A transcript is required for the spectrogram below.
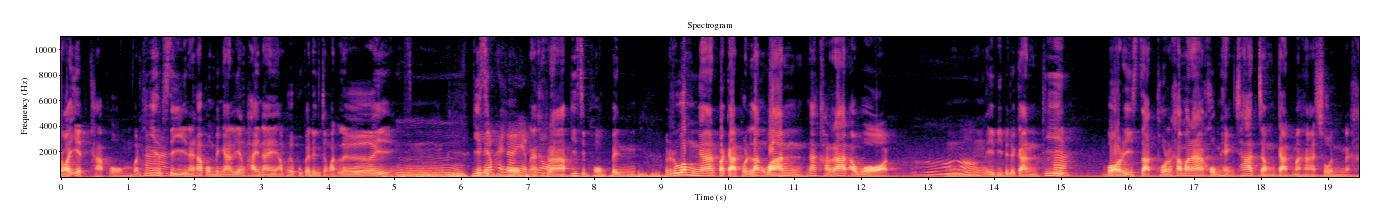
ร้อยเอ็ดครับผมวันที่ค่ะ24 นะครับผมเป็นงานเลี้ยงภายในอำเภอภูกระดึงจังหวัดเลยอืม ไปแล้วภายในอะ26 พี่นะน้องครับ 26 เป็นร่วมงานประกาศผลรางวัลนาคราชอวอร์ดอ๋อเอบีไปด้วยกันที่ค่ะบริษัทโทรคมนาคมแห่งชาติจำกัดมหาชนนะค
